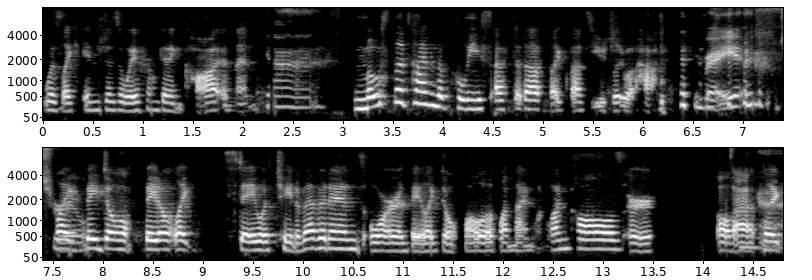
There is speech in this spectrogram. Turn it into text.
was like inches away from getting caught and then yeah. Most of the time the police effed it up like that's usually what happens Right. True. like they don't they don't like stay with chain of evidence or they like don't follow up on 911 calls or all that like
